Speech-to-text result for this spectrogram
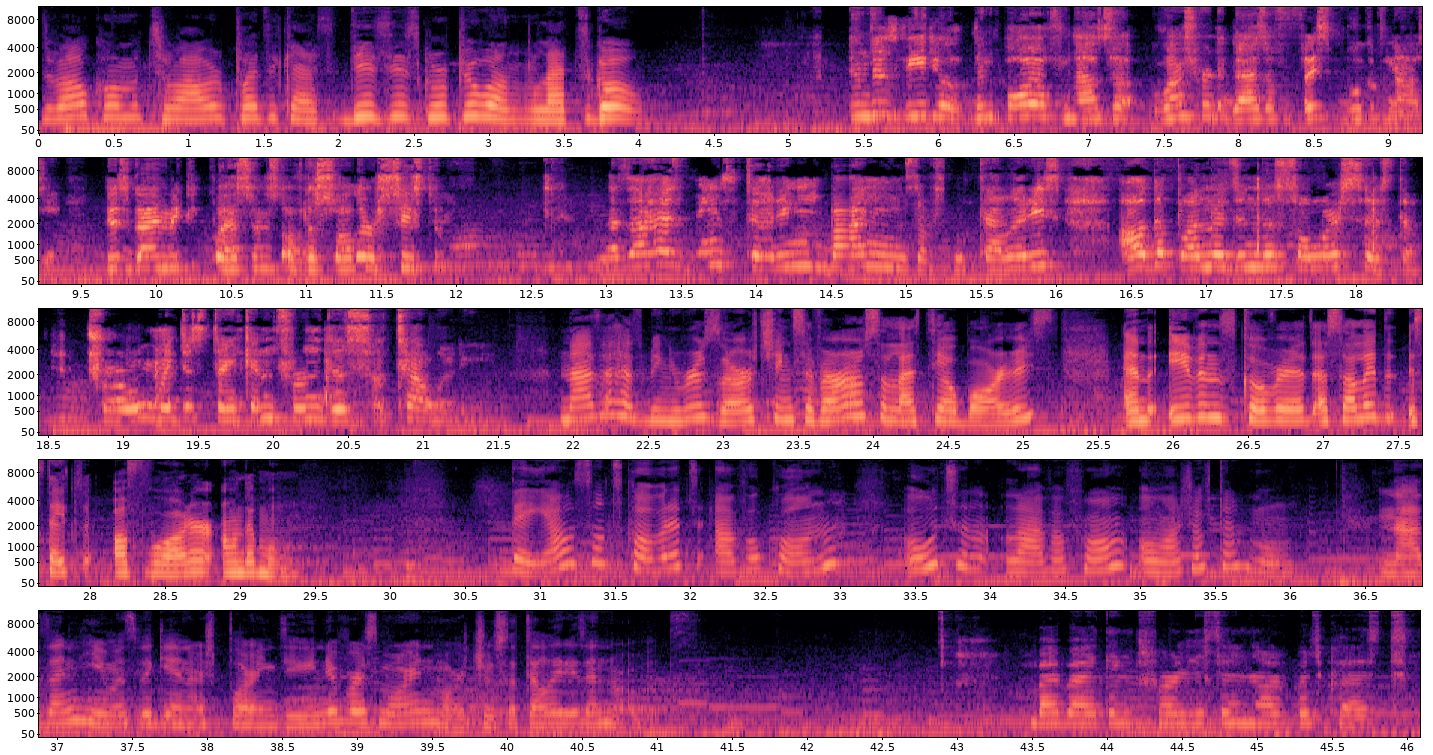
Welcome to our podcast. This is Group 1. Let's go! In this video, the employee of NASA runs for the guys of Facebook of NASA. This guy makes questions of the solar system. NASA has been studying bindings of satellites, all the planets in the solar system, showing images taken from the satellite. NASA has been researching several celestial bodies and even discovered a solid state of water on the moon. They also discovered a volcano, ultra lava from on a Jupiter moon. NASA and humans began exploring the universe more and more through satellites and robots. Bye bye. Thanks for listening our podcast.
